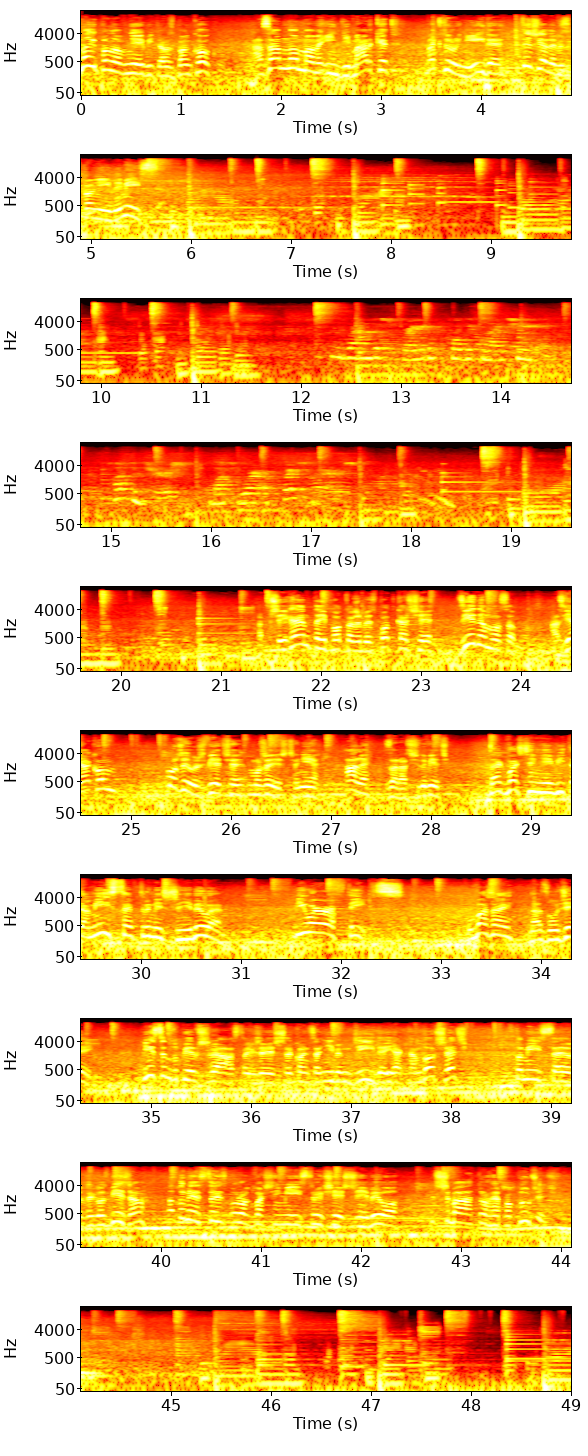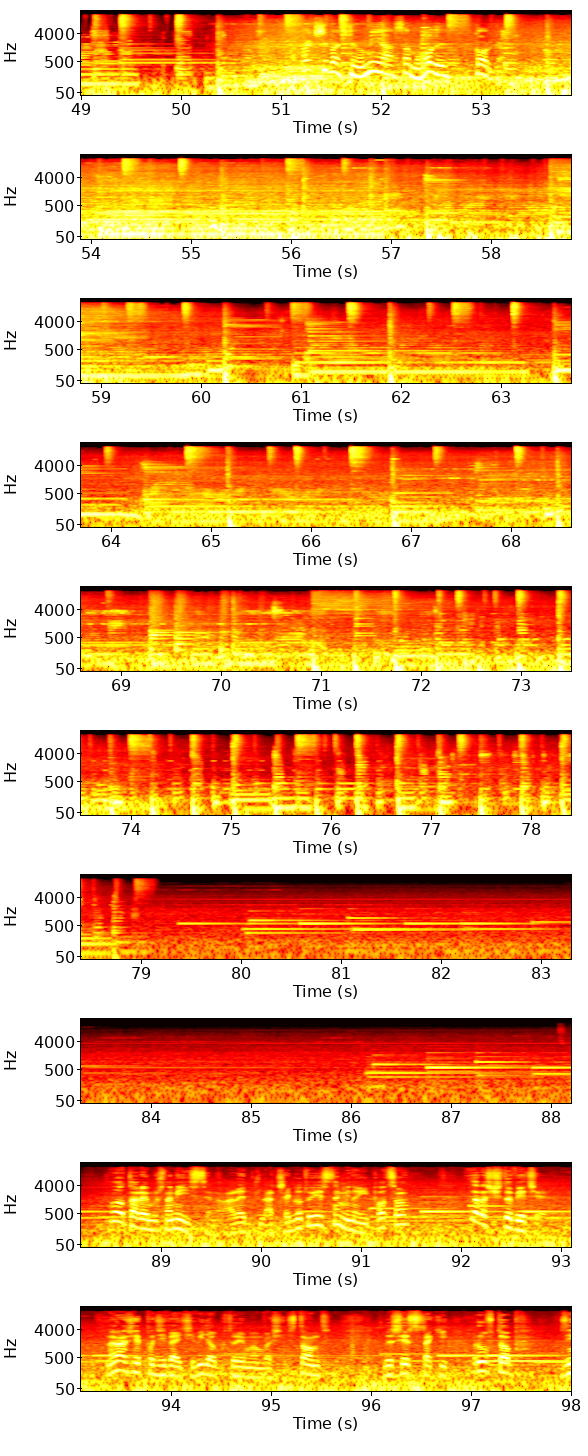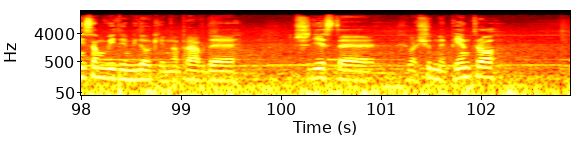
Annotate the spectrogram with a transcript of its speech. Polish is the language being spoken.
No i ponownie witam z Bangkoku. A za mną mamy Indie Market, na który nie idę, też jadę w zupełnie inne miejsce. prevent the spread of COVID-19. Passengers must wear a face mask. A przyjechałem tutaj po to, żeby spotkać się z jedną osobą. A z jaką? Może już wiecie, może jeszcze nie, ale zaraz się dowiecie. Tak właśnie mnie wita miejsce, w którym jeszcze nie byłem. Beware of thieves. Uważaj na złodziei. Jestem tu pierwszy raz, także jeszcze do końca nie wiem gdzie idę i jak tam dotrzeć. To miejsce, do którego zmierzam. Natomiast to jest urok właśnie miejsc, których się jeszcze nie było. Trzeba trochę pokluczyć. Tak się właśnie omija samochody w korkach. Dotarłem już na miejsce, no ale dlaczego tu jestem no i po co? Zaraz się dowiecie. Na razie podziwiajcie widok, który mam właśnie stąd, gdyż jest taki rooftop z niesamowitym widokiem, naprawdę 30 chyba 7 piętro.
